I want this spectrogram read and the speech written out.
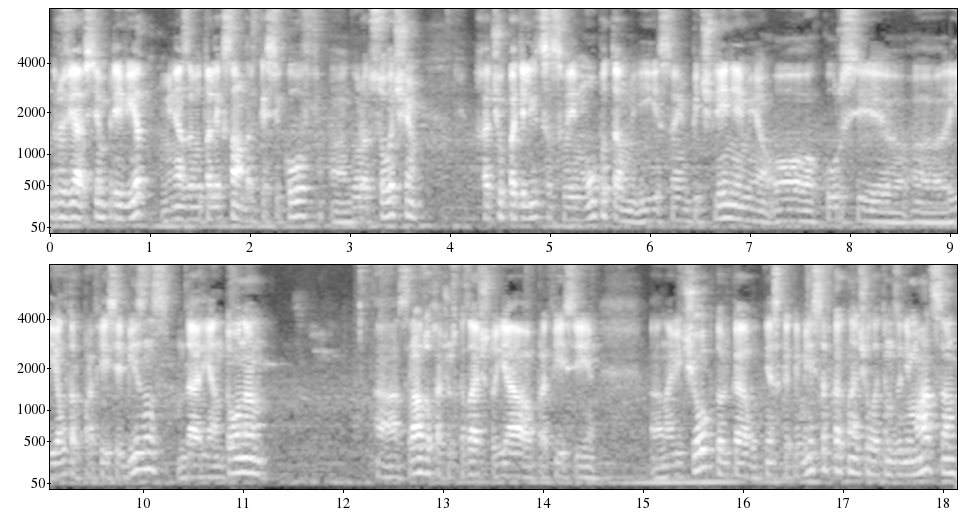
Друзья, всем привет! Меня зовут Александр Косяков, э, город Сочи. Хочу поделиться своим опытом и своими впечатлениями о курсе э, риэлтор профессия бизнес Дарьи Антона. А, сразу хочу сказать, что я в профессии э, новичок, только вот несколько месяцев как начал этим заниматься.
